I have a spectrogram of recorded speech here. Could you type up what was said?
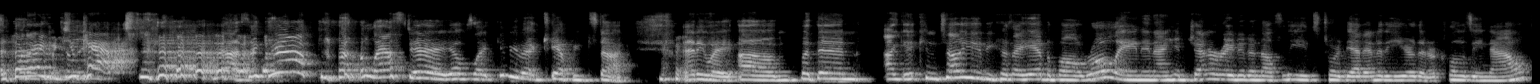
That's all right, but you capped. yes, I capped last day. I was like, give me that capping stock. anyway, um, but then I can tell you because I had the ball rolling and I had generated enough leads toward that end of the year that are closing now,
